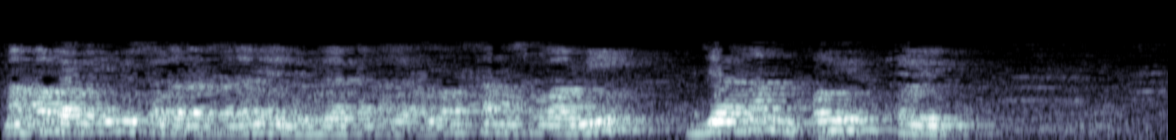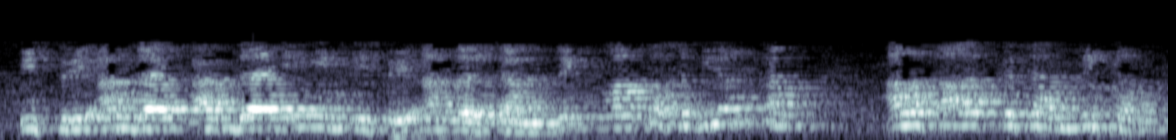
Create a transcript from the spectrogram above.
maka bapak ibu saudara-saudara yang dimuliakan oleh Allah sang suami jangan pelit-pelit. Istri anda anda ingin istri anda cantik maka sediakan alat-alat kecantikan.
